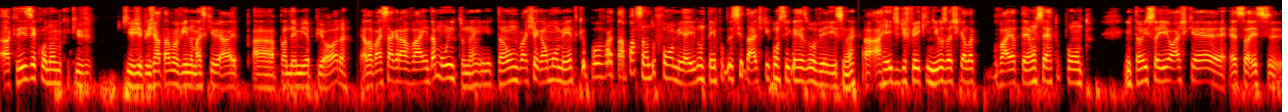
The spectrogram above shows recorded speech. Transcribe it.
a, a crise econômica que, que já estava vindo, mas que a, a pandemia piora, ela vai se agravar ainda muito, né? Então vai chegar um momento que o povo vai estar tá passando fome, e aí não tem publicidade que consiga resolver isso, né? A, a rede de fake news, acho que ela vai até um certo ponto. Então isso aí eu acho que é essa, esse,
